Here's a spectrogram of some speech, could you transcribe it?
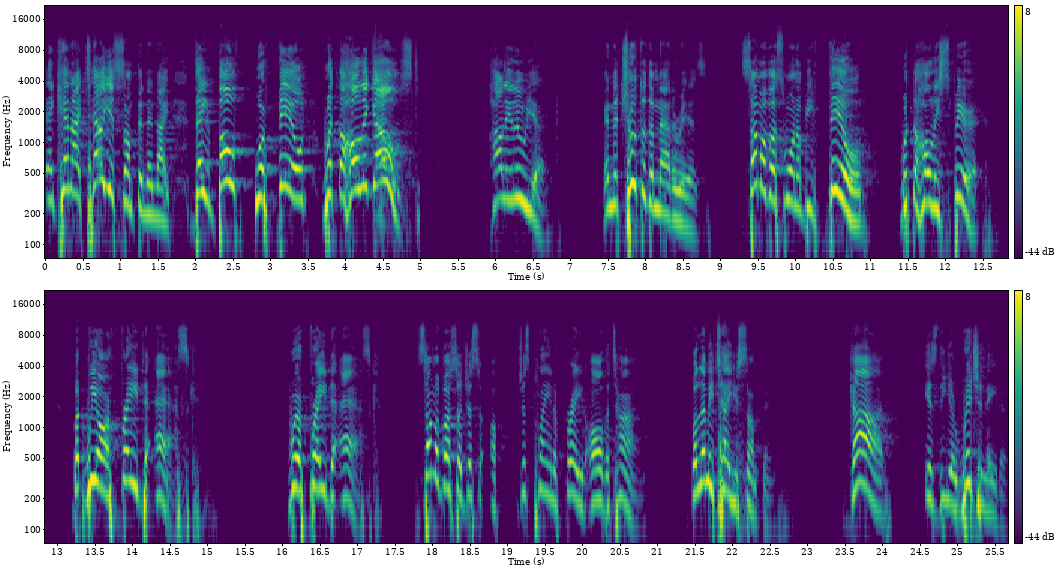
And can I tell you something tonight? They both were filled with the Holy Ghost. Hallelujah. And the truth of the matter is, some of us want to be filled with the Holy Spirit, but we are afraid to ask. We're afraid to ask. Some of us are just, uh, just plain afraid all the time. But let me tell you something God is the originator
